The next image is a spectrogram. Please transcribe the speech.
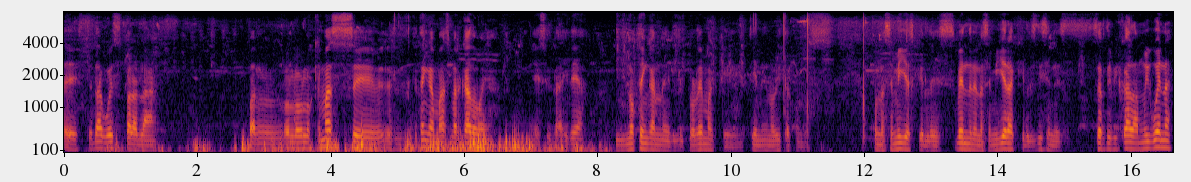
este, Dago es para la para lo, que más eh, que tenga más mercado vaya esa es la idea y no tengan el, problema que tienen ahorita con los con las semillas que les venden en la semillera que les dicen es certificada muy buena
